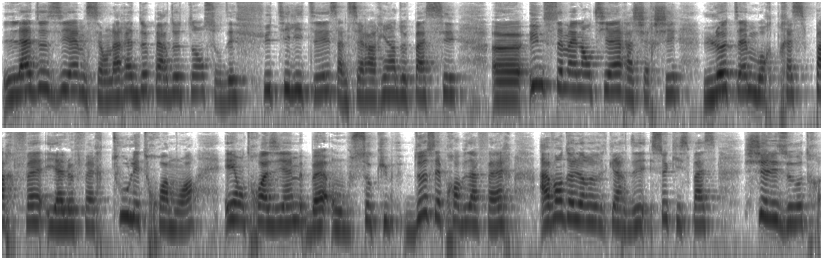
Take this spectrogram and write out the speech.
La deuxième, c'est on arrête de perdre de temps sur des futilités. Ça ne sert à rien de passer euh, une semaine entière à chercher le thème WordPress parfait et à le faire tous les trois mois. Et en troisième, ben, on s'occupe de ses propres affaires avant de regarder ce qui se passe chez les autres.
